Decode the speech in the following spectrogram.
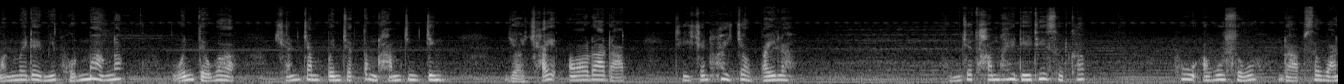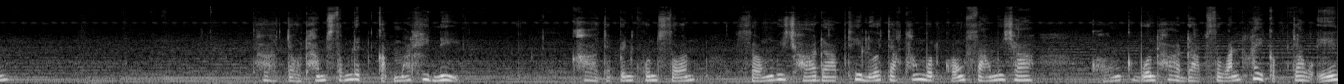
มันไม่ได้มีผลมากนัก เว้นแต่ว่าฉันจำเป็นจะต้องทำจริง ๆ อย่าใช้ออราดับที่ฉันให้เจ้าไปละผมจะทำให้ดีที่สุดครับ ผู้อาวุโสดาบสวรรค์ ถ้าเจ้าทำสำเร็จกลับมาที่นี่ ข้าจะเป็นคนสอนสองวิชาดาบที่เหลือจากทั้งหมดของสามวิชาของกระบวนท่าดาบสวรรค์ให้กับเจ้าเอง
